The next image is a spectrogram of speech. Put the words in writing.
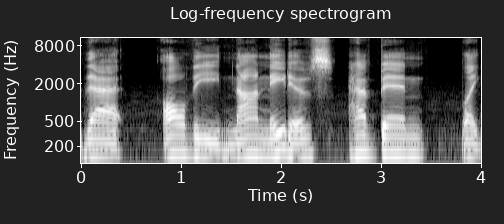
that all the non-natives have been like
